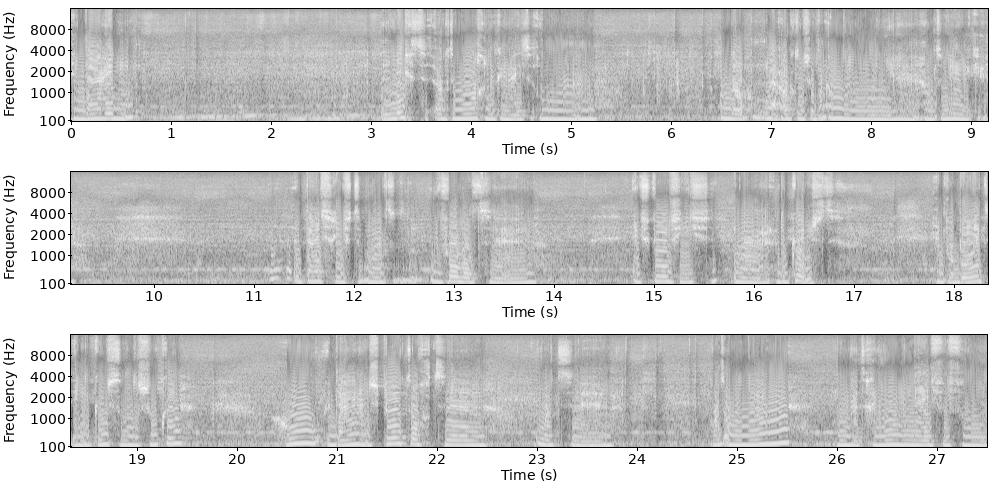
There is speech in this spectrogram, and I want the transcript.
En daarin ligt ook de mogelijkheid om, uh, om nou, ook dus op een andere manier uh, aan te werken. Het tijdschrift maakt bijvoorbeeld uh, excursies naar de kunst. En probeert in de kunst te onderzoeken hoe daar een speurtocht wordt, wordt ondernomen naar het geheime leven van,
